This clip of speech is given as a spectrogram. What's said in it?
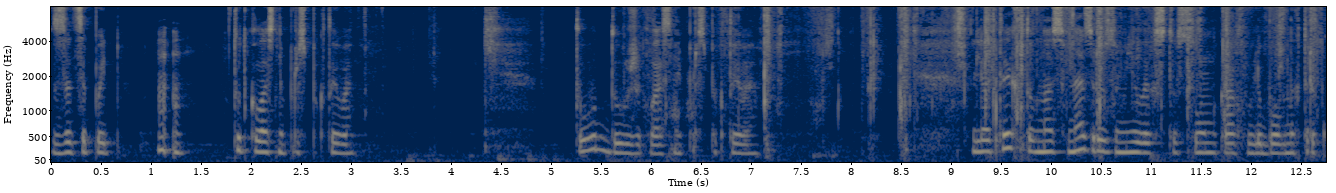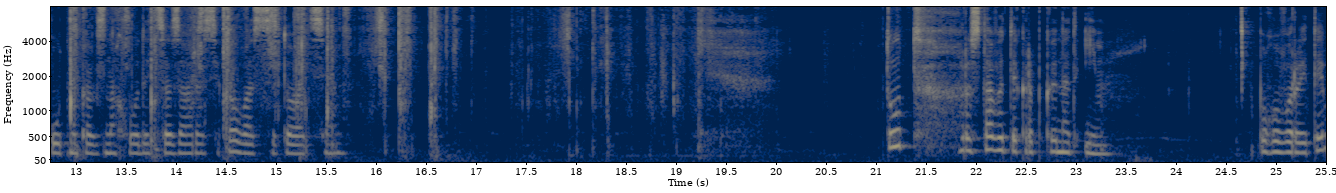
зацепить. Тут класні перспективи. Тут дуже класні перспективи. Для тих, хто в нас в незрозумілих стосунках, в любовних трикутниках знаходиться зараз, яка у вас ситуація? Тут розставити крапки над ім, поговорити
